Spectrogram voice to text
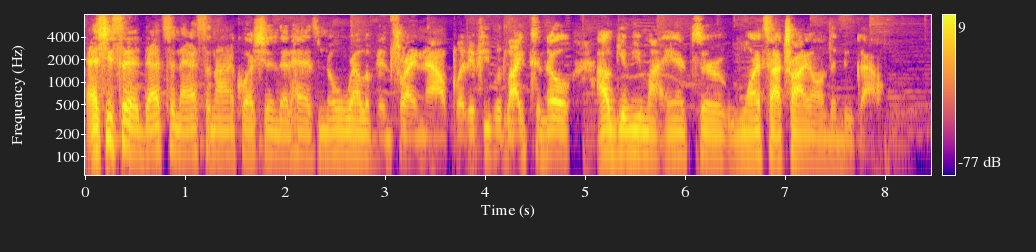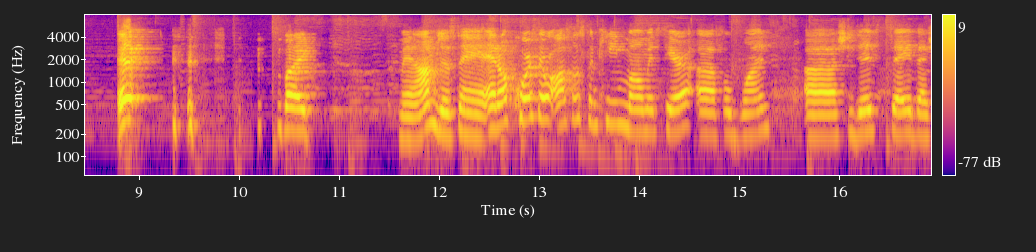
And she said, "That's an asinine question that has no relevance right now. But if you would like to know, I'll give you my answer once I try on the new gown." It, like, man, I'm just saying. And of course, there were also some key moments here. Uh, for one, uh, she did say that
